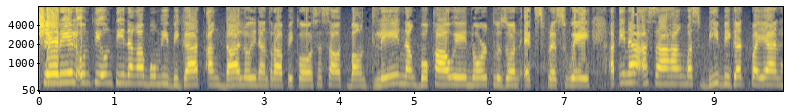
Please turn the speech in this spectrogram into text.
Cheryl, unti-unti na nga bumibigat ang daloy ng trapiko sa southbound lane ng Bocaue North Luzon Expressway at inaasahang mas bibigat pa yan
